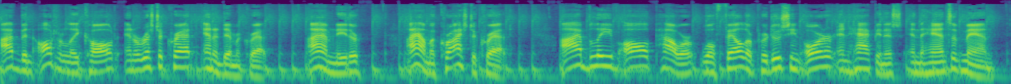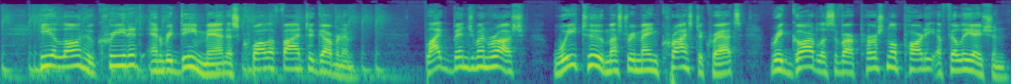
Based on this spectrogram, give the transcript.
I've been alternately called an aristocrat and a Democrat. I am neither. I am a Christocrat. I believe all power will fail of producing order and happiness in the hands of man. He alone who created and redeemed man is qualified to govern him. Like Benjamin Rush, we too must remain Christocrats regardless of our personal party affiliation.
